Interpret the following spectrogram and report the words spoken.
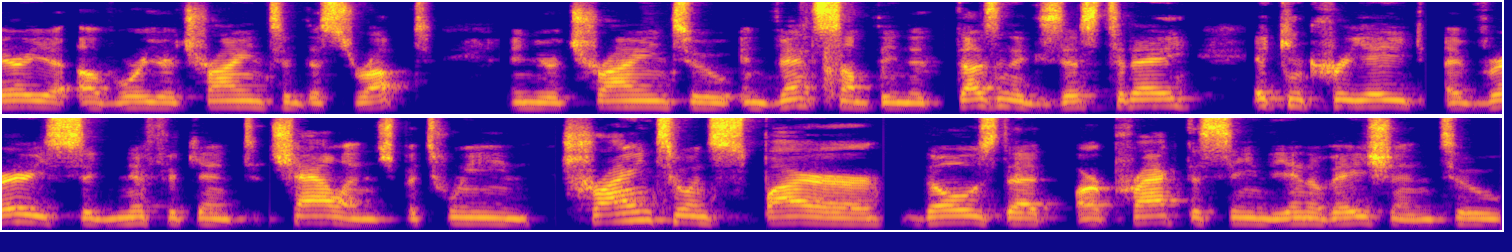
area of where you're trying to disrupt and you're trying to invent something that doesn't exist today, it can create a very significant challenge between trying to inspire those that are practicing the innovation to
